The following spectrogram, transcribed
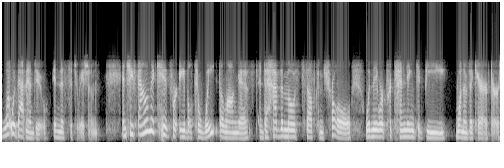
what would Batman do in this situation? And she found that kids were able to wait the longest and to have the most self control when they were pretending to be one of the characters.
